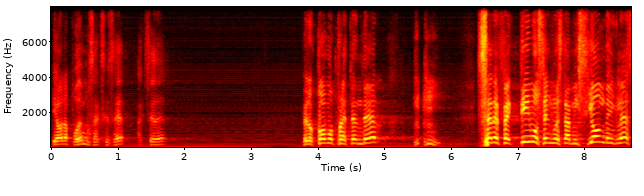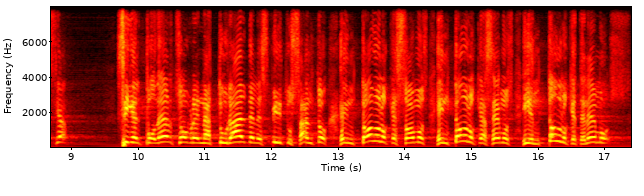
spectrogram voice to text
y ahora podemos acceder, acceder. Pero ¿cómo pretender ser efectivos en nuestra misión de iglesia sin el poder sobrenatural del Espíritu Santo en todo lo que somos, en todo lo que hacemos y en todo lo que tenemos.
